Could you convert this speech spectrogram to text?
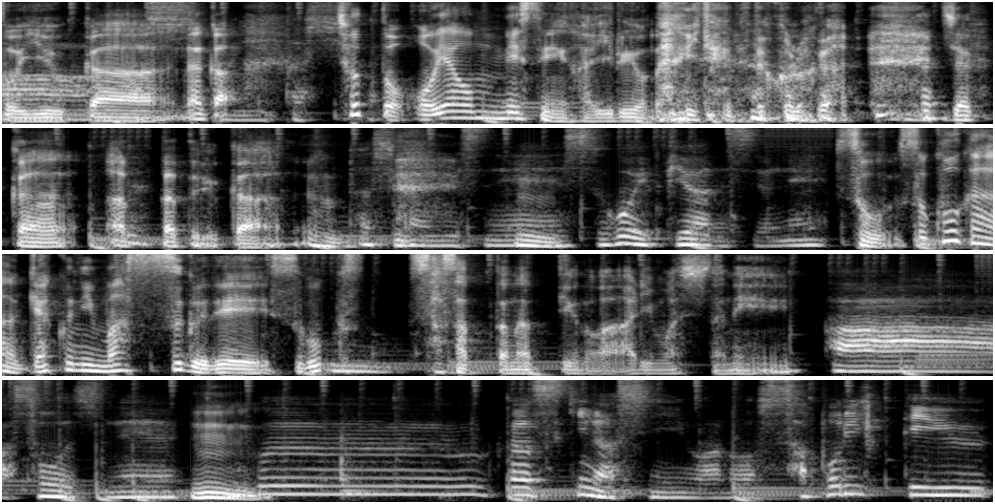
というかなんかちょっと親目線入るようなみたいなところが 若干あったというか、うん。確かにですね、うん。すごいピュアですよね。そうそこが逆にまっすぐですごくうん。刺さったなっていうのはありましたね。ああそうですね、うん、僕が好きなシーンはあの悟りっていう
